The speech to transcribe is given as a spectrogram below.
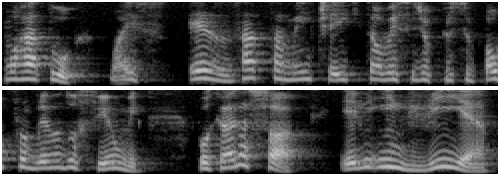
Ô Ratu, mas é exatamente aí que talvez seja o principal problema do filme. Porque olha só, ele envia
